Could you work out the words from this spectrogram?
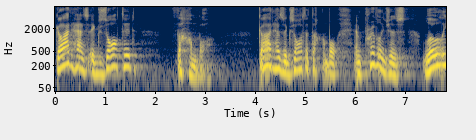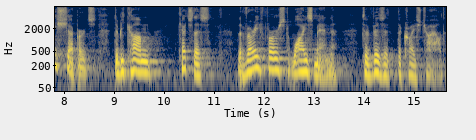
God has exalted the humble. God has exalted the humble and privileges lowly shepherds to become, catch this, the very first wise men to visit the Christ child.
